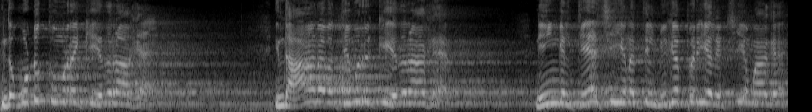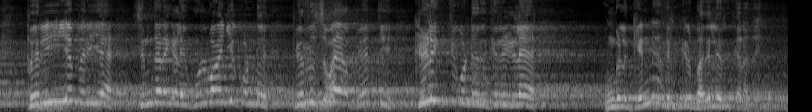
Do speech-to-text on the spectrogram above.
இந்த ஒடுக்குமுறைக்கு எதிராக இந்த ஆணவ திமிருக்கு எதிராக நீங்கள் தேசிய இனத்தில் மிகப்பெரிய லட்சியமாக பெரிய பெரிய சிந்தனைகளை உள்வாங்கிக் கொண்டு பெருசுவையாக பேத்தி கிழித்து கொண்டு இருக்கிறீர்களே உங்களுக்கு என்ன இதற்கு பதில் இருக்கிறது?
